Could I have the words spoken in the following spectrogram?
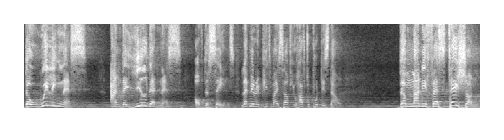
the willingness and the yieldedness of the saints. Let me repeat myself. You have to put this down. The manifestation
